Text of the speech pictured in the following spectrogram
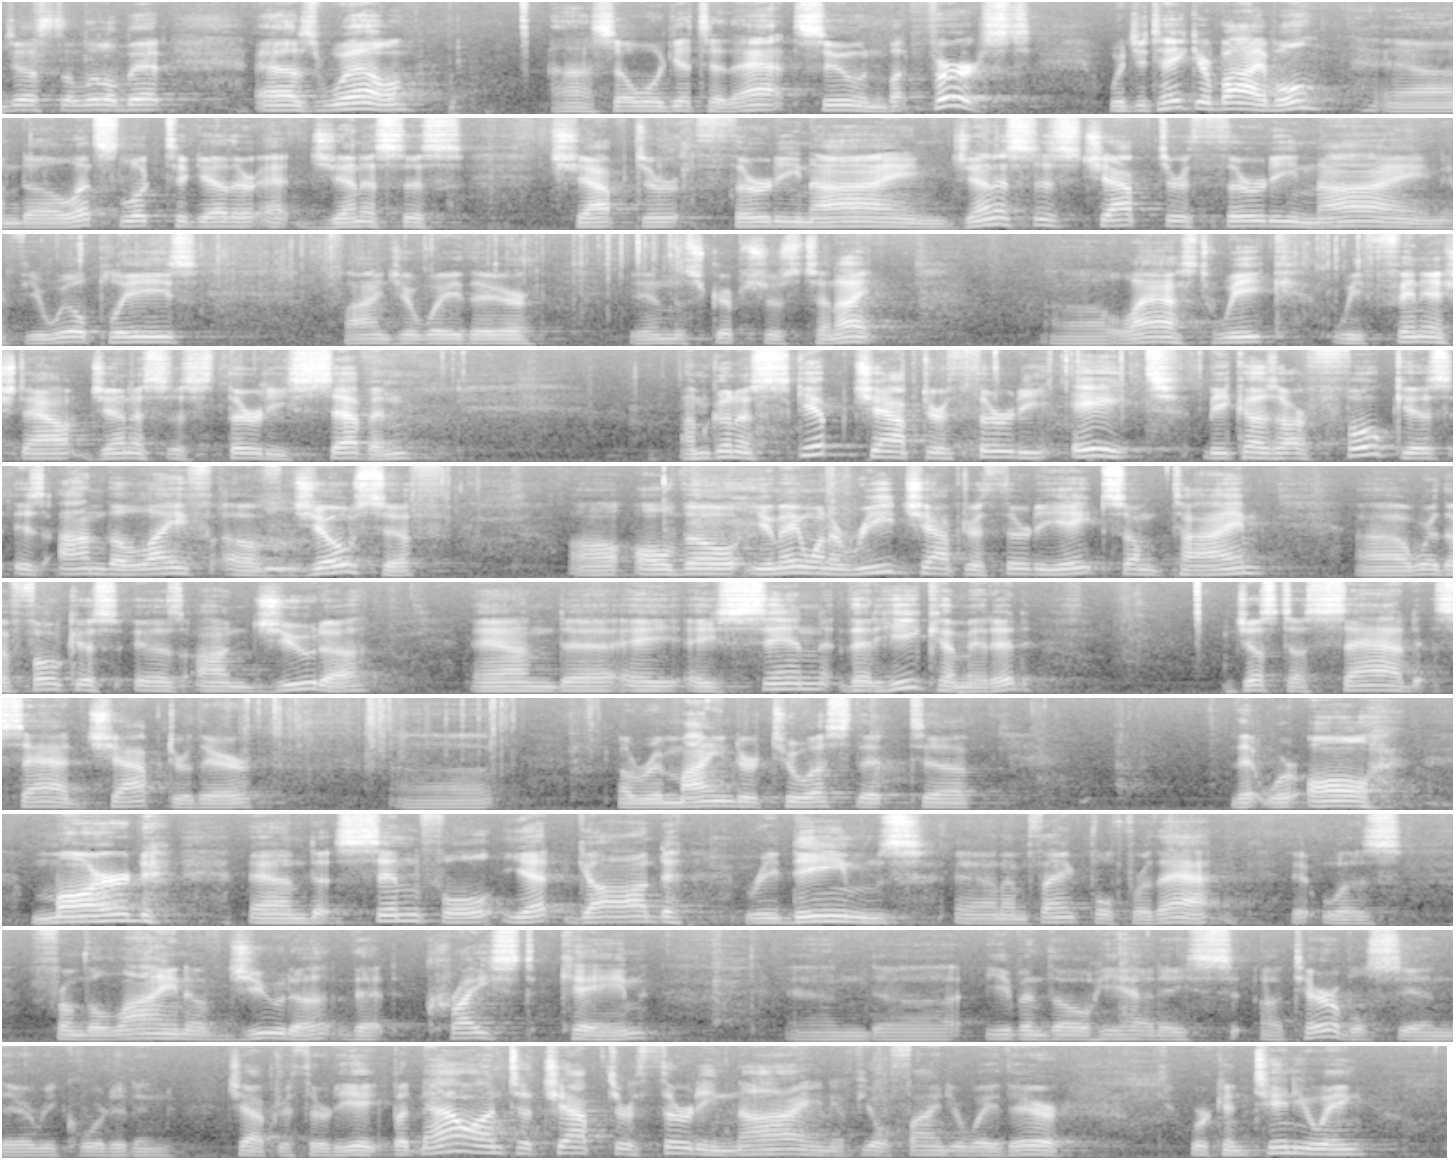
just a little bit as well. Uh, so we'll get to that soon. But first, would you take your Bible and uh, let's look together at Genesis chapter 39. Genesis chapter 39. If you will, please find your way there in the scriptures tonight. Uh, last week, we finished out Genesis 37. I'm going to skip chapter 38 because our focus is on the life of Joseph. Uh, although you may want to read chapter 38 sometime, uh, where the focus is on Judah and uh, a, a sin that he committed. Just a sad, sad chapter there. Uh, a reminder to us that, uh, that we're all marred and sinful, yet God redeems, and I'm thankful for that. It was from the line of Judah that Christ came, and uh, even though he had a, a, terrible sin there recorded in chapter 38. But now on to chapter 39, if you'll find your way there. We're continuing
